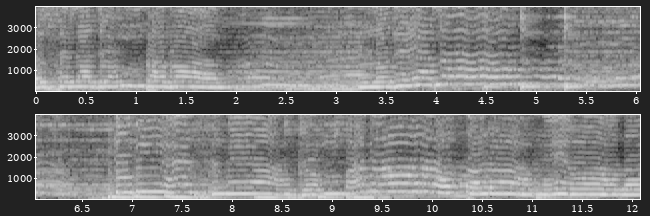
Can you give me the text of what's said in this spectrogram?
কাউসলা জম বাবা। নদে আলো তুমি এসমে আজম বাবা তোরা ওয়ালা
